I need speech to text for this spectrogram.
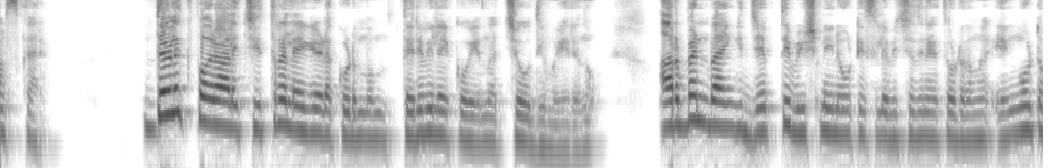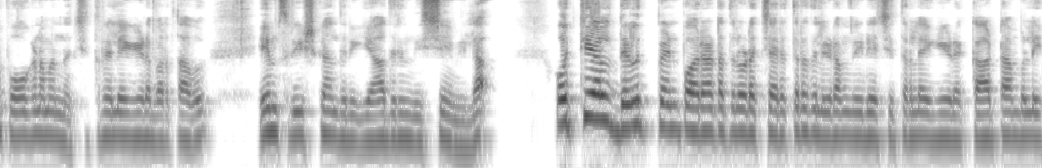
നമസ്കാരം. ദളിത് പോരാളി ചിത്രലേഖയുടെ കുടുംബം തെരുവിലേക്കോ എന്ന ചോദ്യമായിരുന്നു. അർബൻ ബാങ്ക് ജപ്തി ഭീഷണി നോട്ടീസ് ലഭിച്ചതിനെ തുടർന്ന് എങ്ങോട്ട് പോകണമെന്ന് ചിത്രലേഖയുടെ ഭർത്താവ് എം ശ്രീഷ്കാന്തിന് യാതൊരു നിശ്ചയമില്ല ഒറ്റയാൾ ദളിത് പെൺ പോരാട്ടത്തിലൂടെ ചരിത്രത്തിൽ ഇടം നേടിയ ചിത്രലേഖയുടെ കാട്ടാമ്പള്ളി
